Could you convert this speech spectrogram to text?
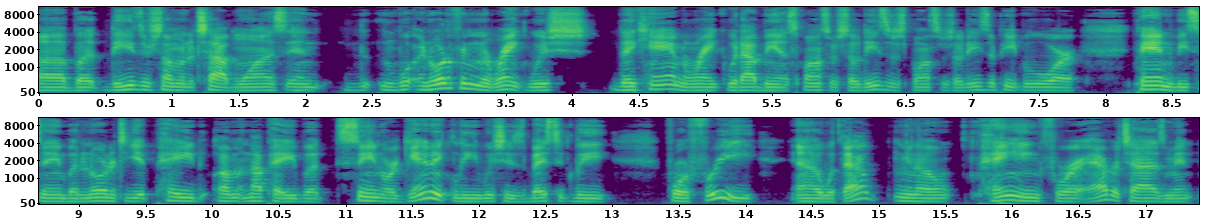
Uh, but these are some of the top ones, and in order for them to rank, which they can rank without being sponsored, so these are sponsors. So these are people who are paying to be seen, but in order to get paid, um, not paid, but seen organically, which is basically for free, uh, without you know paying for advertisement,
